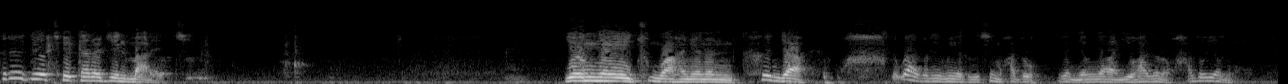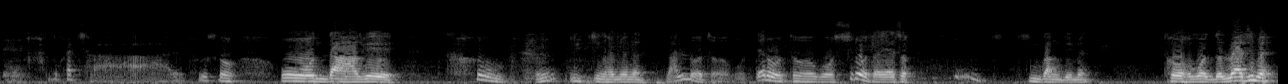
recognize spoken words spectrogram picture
그러게 퇴타를 제일 말했지. 영양이 충광하면은 큰자 화두가 그림이 그심 화두 이건 영양한 이 화두는 화두 영양. 화두가 잘 커서 온다하게 큰 응? 일징하면은 날로 더하고 때로 더하고 시로 더해서 진광되면 더하고 놀라지면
